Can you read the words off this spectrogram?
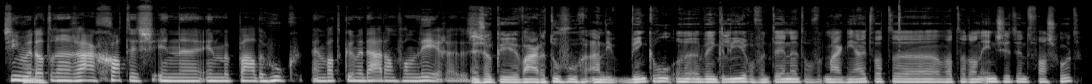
zien we Hmm. dat er een raar gat is in, eh, in een bepaalde hoek en wat kunnen we daar dan van leren. Dus, En zo kun je waarde toevoegen aan die winkel, eh, een winkelier of een tenant. Of het maakt niet uit wat, eh, wat er dan in zit in het vastgoed.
